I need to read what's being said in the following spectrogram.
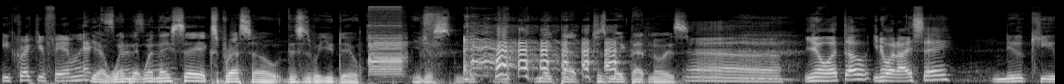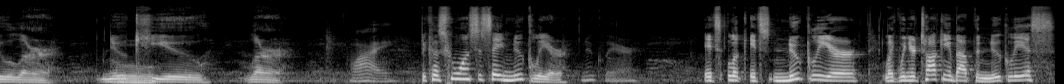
You correct your family? Yeah, when they, when they say espresso, this is what you do. You just make, make that just make that noise. Uh, you know what though? You know what I say? Nuclear, nuclear. Why? Because who wants to say nuclear? Nuclear. It's look, it's nuclear. Like when you're talking about the nucleus,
